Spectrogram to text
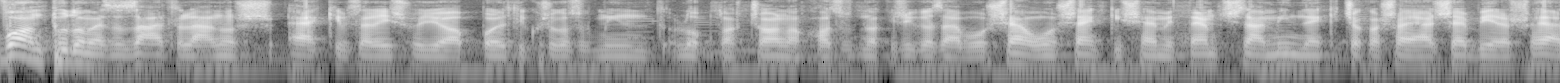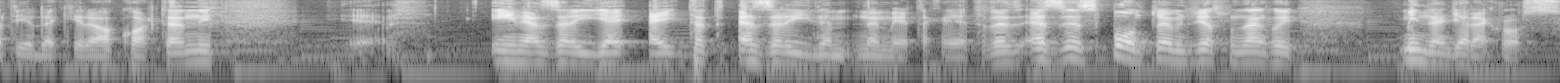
Van, tudom, ez az általános elképzelés, hogy a politikusok azok mind lopnak, csalnak, hazudnak, és igazából sehol senki semmit nem csinál, mindenki csak a saját zsebére, a saját érdekére akar tenni én ezzel így, egy, tehát ezzel így nem, nem értek egyet. Tehát ez, ez, ez pont olyan, mint hogy azt mondanánk, hogy minden gyerek rossz.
